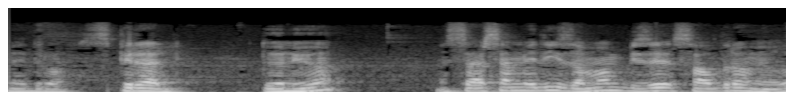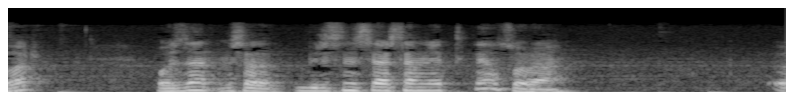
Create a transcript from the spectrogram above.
nedir o? Spiral dönüyor. Sersemlediği zaman bize saldıramıyorlar. O yüzden mesela birisini sersemlettikten sonra e,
